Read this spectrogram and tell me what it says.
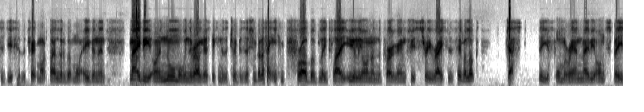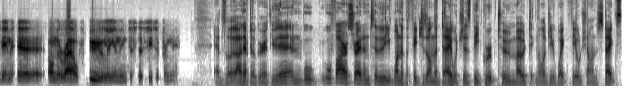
suggest that the track might play a little bit more even than maybe on a normal when the rail goes back into the true position. But I think you can probably play early on in the program, first three races, have a look, just do your form around maybe on speed and uh, on the rail early and then just assess it from there. Absolutely, I'd have to agree with you there, and we'll we'll fire straight into the one of the features on the day, which is the Group Two Mode Technology Wakefield Challenge Stakes,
